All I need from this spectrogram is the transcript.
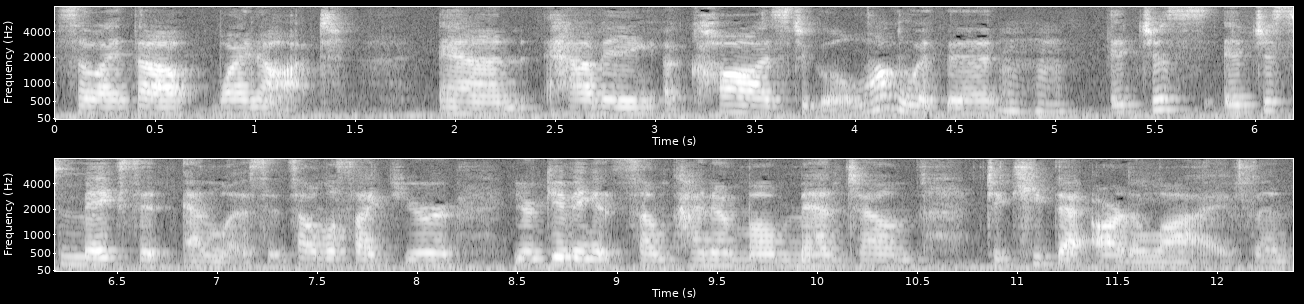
So I thought, why not? And having a cause to go along with it mm-hmm. it just it just makes it endless. It's almost like you're you're giving it some kind of momentum to keep that art alive. And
